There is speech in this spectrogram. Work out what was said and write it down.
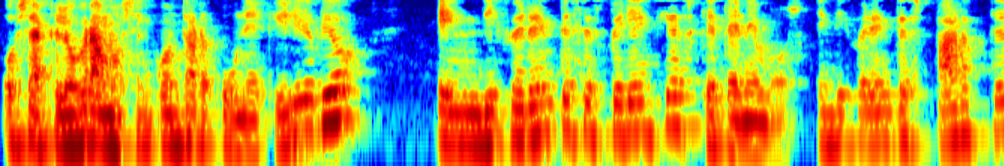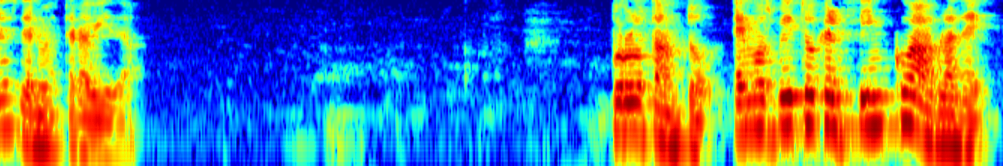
O sea que logramos encontrar un equilibrio en diferentes experiencias que tenemos, en diferentes partes de nuestra vida. Por lo tanto, hemos visto que el 5 habla de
